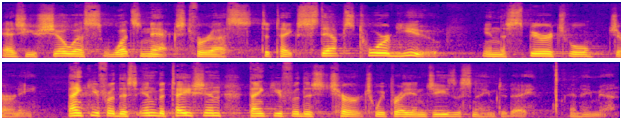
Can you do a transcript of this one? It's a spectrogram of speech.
as you show us what's next for us to take steps toward you in the spiritual journey. Thank you for this invitation. Thank you for this church. We pray in Jesus' name today. And amen.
